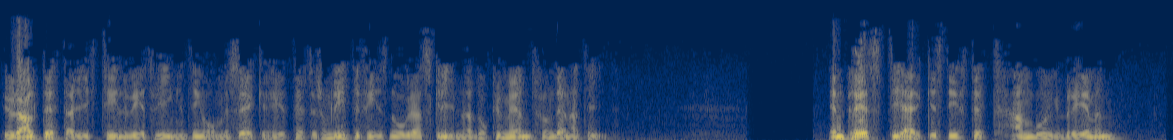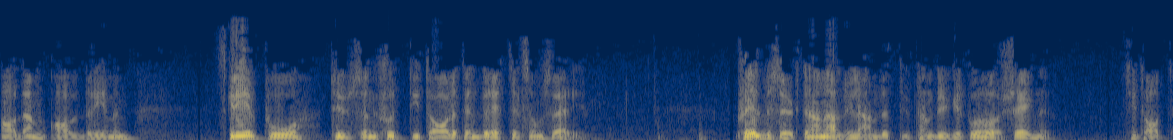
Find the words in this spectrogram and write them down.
Hur allt detta gick till vet vi ingenting om med säkerhet eftersom det inte finns några skrivna dokument från denna tid. En präst i ärkestiftet Hamburg-Bremen, Adam av Bremen, skrev på 1070-talet en berättelse om Sverige. Själv besökte han aldrig landet utan bygger på hörsägner. Citat.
